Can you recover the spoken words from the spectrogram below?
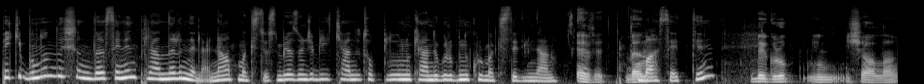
Peki bunun dışında senin planların neler? Ne yapmak istiyorsun? Biraz önce bir kendi topluluğunu, kendi grubunu kurmak istediğinden Evet ben bahsettin. bir grup in- inşallah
